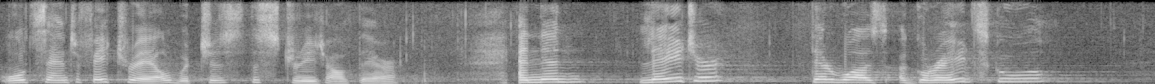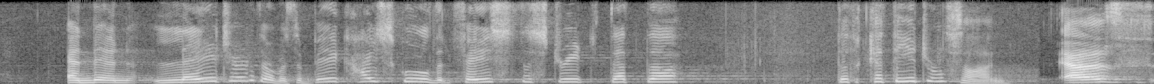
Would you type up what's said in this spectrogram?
old Santa Fe Trail, which is the street out there. And then later, there was a grade school. And then later, there was a big high school that faced the street that the, the cathedral's on. As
